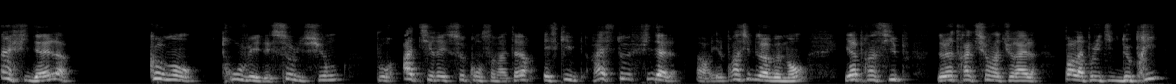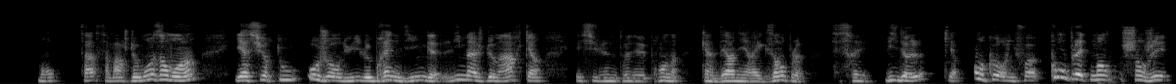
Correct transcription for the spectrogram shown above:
infidèle, comment trouver des solutions pour attirer ce consommateur? Est-ce qu'il reste fidèle? Alors, il y a le principe de l'abonnement, il y a le principe de l'attraction naturelle par la politique de prix. Bon, ça, ça marche de moins en moins. Il y a surtout aujourd'hui le branding, l'image de marque. Hein. Et si je ne peux prendre qu'un dernier exemple, ce serait Lidl qui a encore une fois complètement changé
